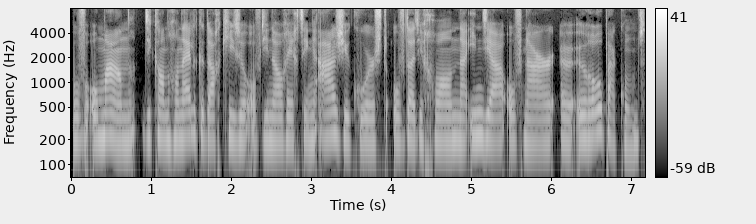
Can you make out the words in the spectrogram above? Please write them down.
of Oman, die kan gewoon elke dag kiezen of die nou richting Azië koerst of dat hij gewoon naar India of naar uh, Europa komt.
